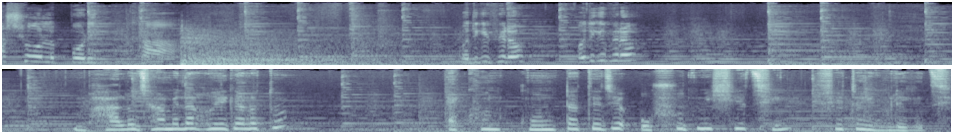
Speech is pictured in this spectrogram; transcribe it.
আসল পরীক্ষা। ওদিকে ফেরো ওদিকে ফেরো। ভালো ঝামেলা হয়ে গেল তো? এখন কোনটাতে যে ওষুধ মিশিয়েছি সেটাই ভুলে গেছি।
